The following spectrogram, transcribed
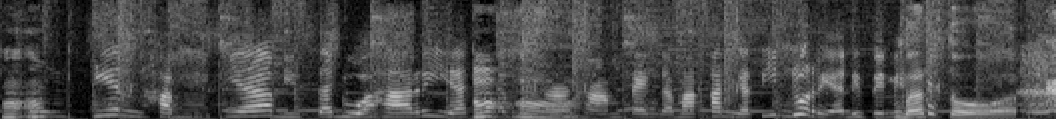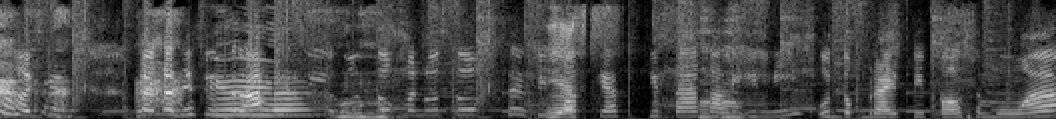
Mm-mm. mungkin habisnya bisa dua hari ya. Kita Mm-mm. bisa sampai nggak makan, nggak tidur ya di sini. Betul. Oke, kata Desi Iya, terakhir iya. nih untuk menutup sesi Yes. podcast kita kali ini untuk bright people semua.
